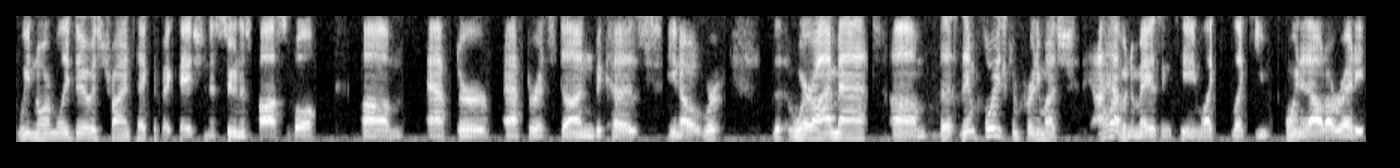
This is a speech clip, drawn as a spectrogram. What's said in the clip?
we normally do is try and take a vacation as soon as possible um, after after it's done because you know we're where I'm at, um, the, the employees can pretty much. I have an amazing team, like like you pointed out already,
